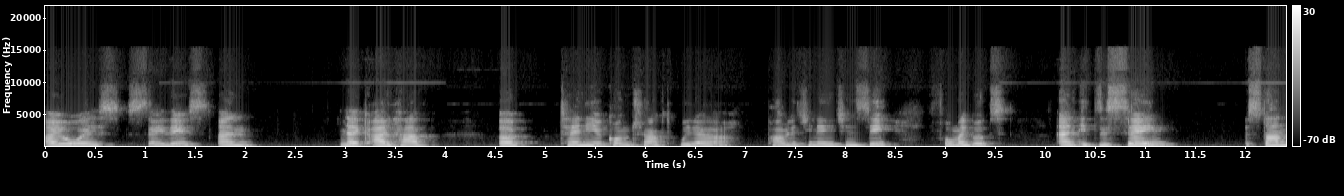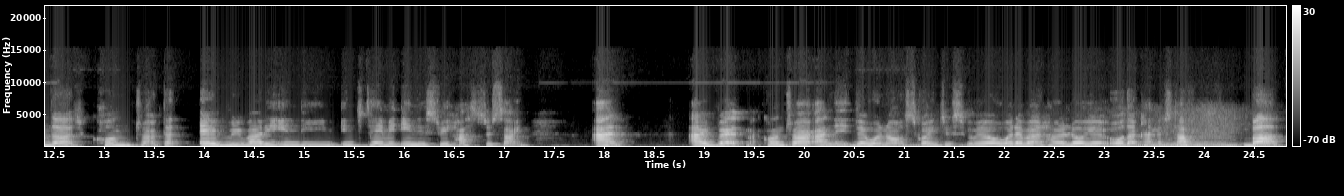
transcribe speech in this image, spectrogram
I always say this, and like I have a ten year contract with a publishing agency for my books, and it's the same standard contract that everybody in the entertainment industry has to sign. And I read my contract and they were not going to sue me or whatever. I had a lawyer, all that kind of stuff. But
